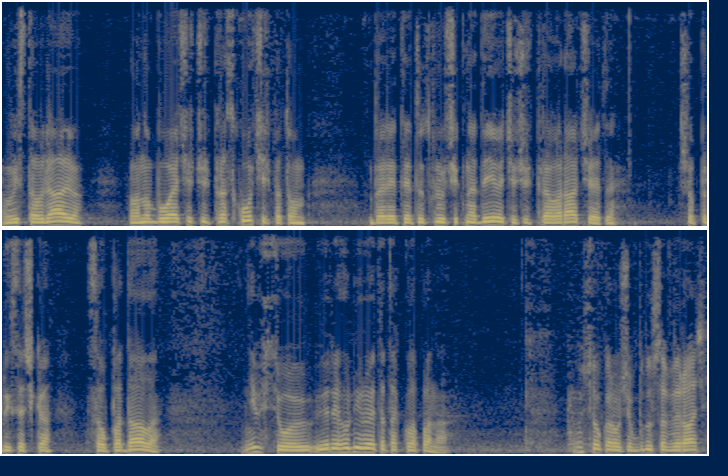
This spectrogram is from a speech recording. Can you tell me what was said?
виставляю. Воно буває чуть-чуть проскочить, потім берете тут ключик на 9, чуть-чуть проворачуєте, щоб рисочка совпадала. І все, і регулюєте так клапана. Ну все, короче, буду собирать.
